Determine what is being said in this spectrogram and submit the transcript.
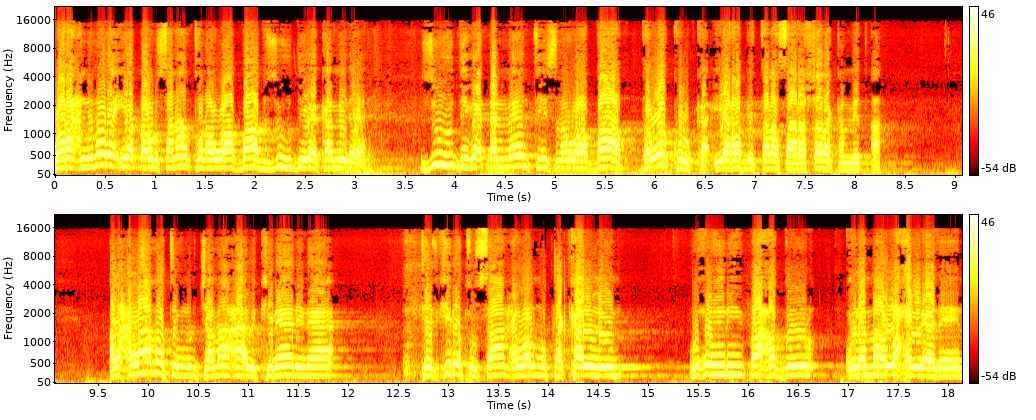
Waracnimada iyo dhowrsanaantuna waa baab zuhdiga ka mid ah. Zuhdiga dhammaantiisna waa baab tawakulka iyo rabbi tala saarashada ka mid ah. Alcalaamatu ibnuljamaaca alkinaanina tadkiratu saamci walmutakalim wuxuu yidhi bacdu culamaa waxay yidhahdeen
